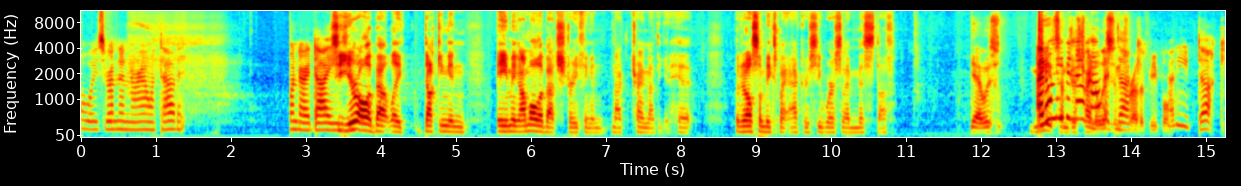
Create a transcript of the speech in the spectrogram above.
Always running around without it. Wonder I die. See, easy. you're all about like ducking and aiming. I'm all about strafing and not trying not to get hit. but it also makes my accuracy worse and I miss stuff. Yeah, it was. Me, I don't it's- I'm just know trying how to listen duck. for other people. How do you duck?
